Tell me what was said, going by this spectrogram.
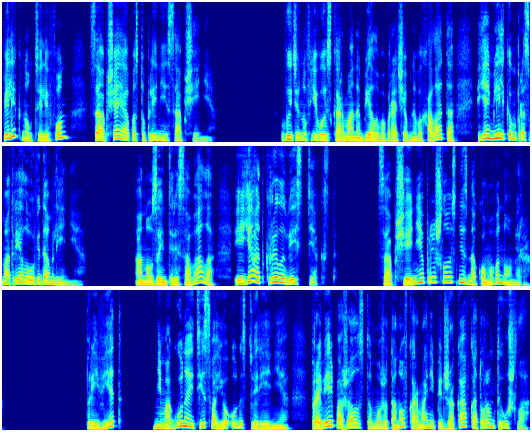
Пиликнул телефон, сообщая о поступлении сообщения. Вытянув его из кармана белого врачебного халата, я мельком просмотрела уведомление. Оно заинтересовало, и я открыла весь текст. Сообщение пришло с незнакомого номера. «Привет. Не могу найти свое удостоверение. Проверь, пожалуйста, может, оно в кармане пиджака, в котором ты ушла».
